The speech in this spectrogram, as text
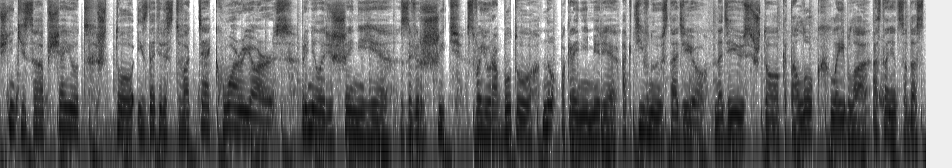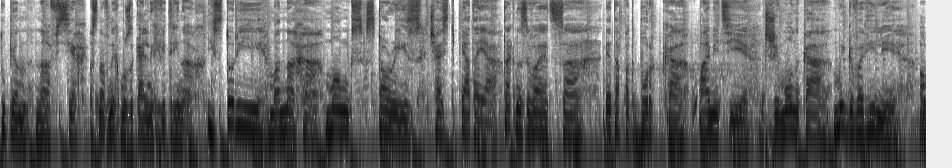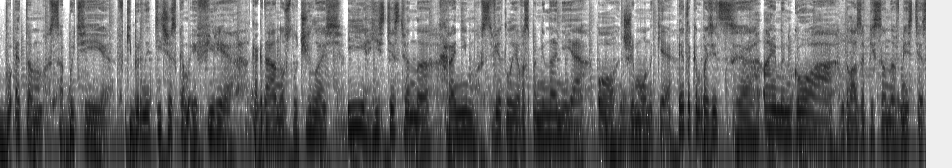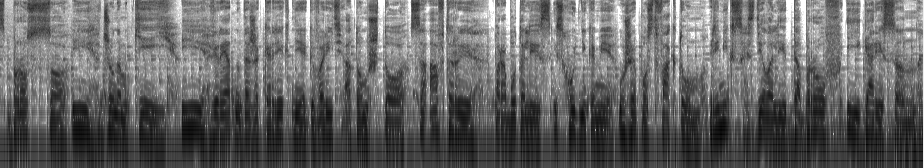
Источники сообщают, что издательство Tech Warriors приняло решение завершить свою работу, но, по крайней мере, активную стадию. Надеюсь, что каталог лейбла останется доступен на всех основных музыкальных витринах. Истории монаха Monks Stories, часть пятая. Так называется эта подборка памяти Джимонка. Мы говорили об этом событии в кибернетическом эфире, когда оно случилось, и, естественно, храним светлые воспоминания о Джимонке. Эта композиция I'm in Goa была записана вместе с Броссо и Джоном Кей. И, вероятно, даже корректнее говорить о том, что соавторы поработали с исходниками уже постфактум. Ремикс сделали Добров и Гаррисон.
